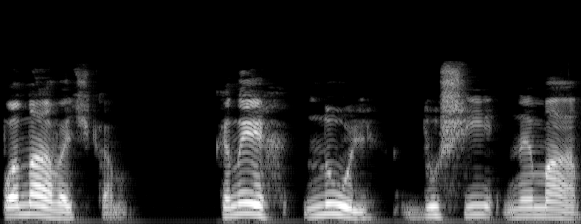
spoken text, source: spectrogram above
по навичкам. Книг 0, душі нема.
